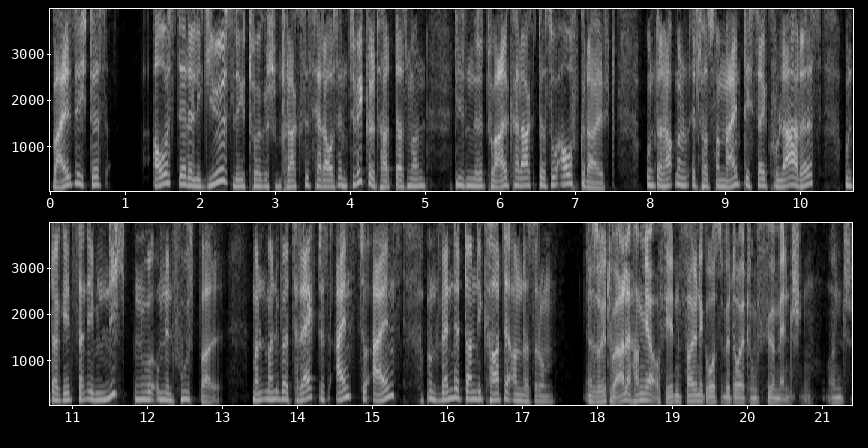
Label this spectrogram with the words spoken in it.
Weil sich das aus der religiös-liturgischen Praxis heraus entwickelt hat, dass man diesen Ritualcharakter so aufgreift. Und dann hat man etwas vermeintlich Säkulares und da geht es dann eben nicht nur um den Fußball. Man, man überträgt es eins zu eins und wendet dann die Karte andersrum. Also Rituale haben ja auf jeden Fall eine große Bedeutung für Menschen. Und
